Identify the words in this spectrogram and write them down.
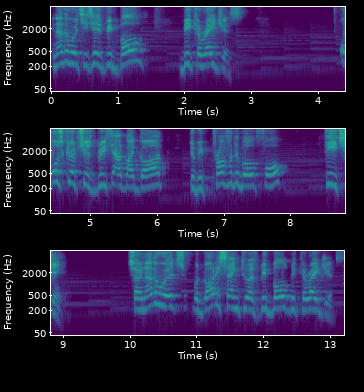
In other words, He says, Be bold, be courageous. All scripture is breathed out by God to be profitable for teaching. So, in other words, what God is saying to us be bold, be courageous.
